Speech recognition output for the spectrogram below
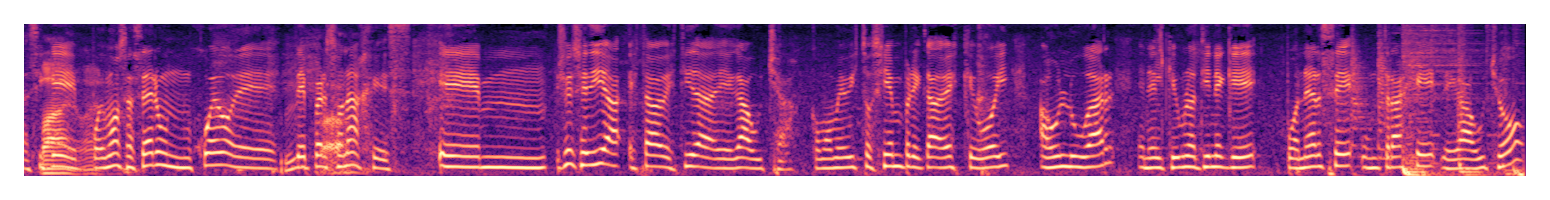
Así Bueno, que bueno. podemos hacer un juego de, de personajes. Eh, yo ese día estaba vestida de gaucha, como me he visto siempre cada vez que voy a un lugar en el que uno tiene que ponerse un traje de gaucho.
